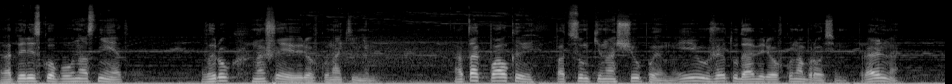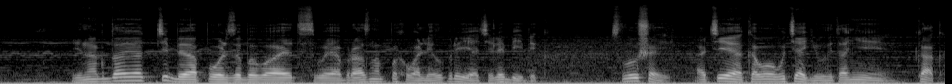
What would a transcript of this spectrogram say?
А перископа у нас нет. Вдруг на шею веревку накинем. А так палкой под сумки нащупаем и уже туда веревку набросим. Правильно?» «Иногда и от тебя польза бывает», — своеобразно похвалил приятеля Бибик. «Слушай, а те, кого вытягивают, они как,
